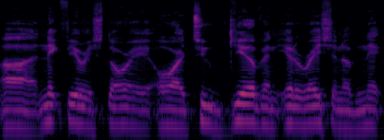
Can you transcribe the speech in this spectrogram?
uh, Nick Fury story, or to give an iteration of Nick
